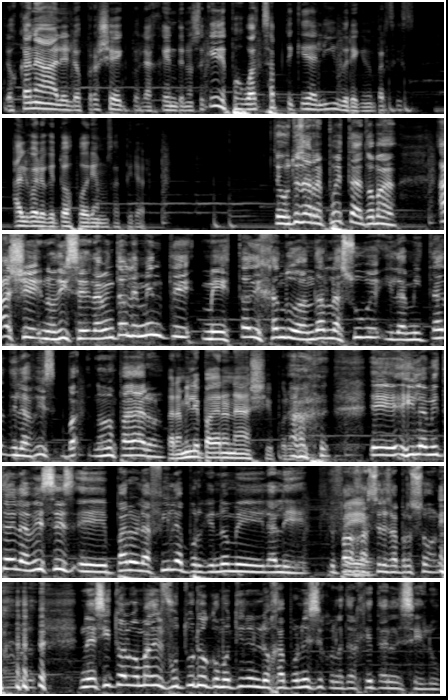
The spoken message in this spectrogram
Los canales, los proyectos, la gente, no sé qué, y después WhatsApp te queda libre, que me parece es algo a lo que todos podríamos aspirar. ¿Te gustó esa respuesta, Tomás? Aye nos dice, lamentablemente me está dejando de andar la sube y la mitad de las veces... va- no nos pagaron. Para mí le pagaron a Ashe por eso. Ah, eh, y la mitad de las veces eh, paro la fila porque no me la lee. Qué paja hacer esa persona. Necesito algo más del futuro como tienen los japoneses con la tarjeta en el celu.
